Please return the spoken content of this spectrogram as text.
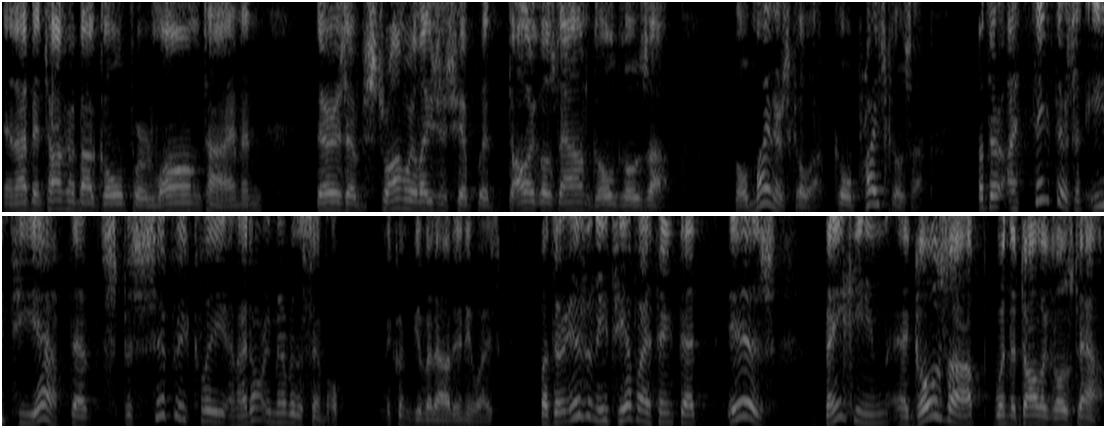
And I've been talking about gold for a long time, and there is a strong relationship with dollar goes down, gold goes up. Gold miners go up, gold price goes up. But there, I think there's an ETF that specifically, and I don't remember the symbol, I couldn't give it out anyways, but there is an ETF, I think, that is banking, it goes up when the dollar goes down.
